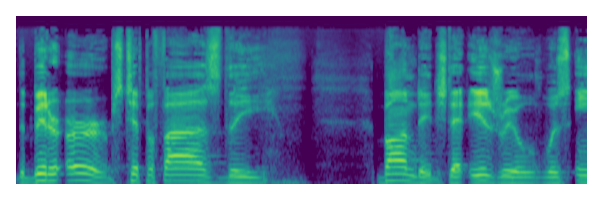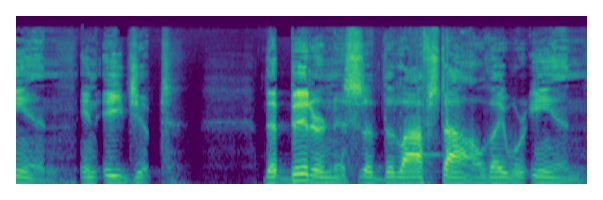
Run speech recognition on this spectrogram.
The bitter herbs typifies the bondage that Israel was in in Egypt, the bitterness of the lifestyle they were in.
